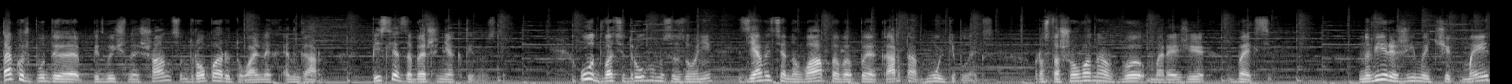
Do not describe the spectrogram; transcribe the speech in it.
Також буде підвищений шанс дропа ритуальних енгарм після завершення активності. У 22-му сезоні з'явиться нова PvP-карта Multiplex, розташована в мережі Бексів. Нові режими Checkmate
